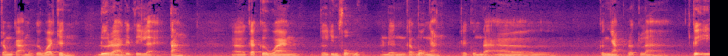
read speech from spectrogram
trong cả một cái quá trình đưa ra cái tỷ lệ tăng các cơ quan từ chính phủ đến các bộ ngành thì cũng đã cân nhắc rất là kỹ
